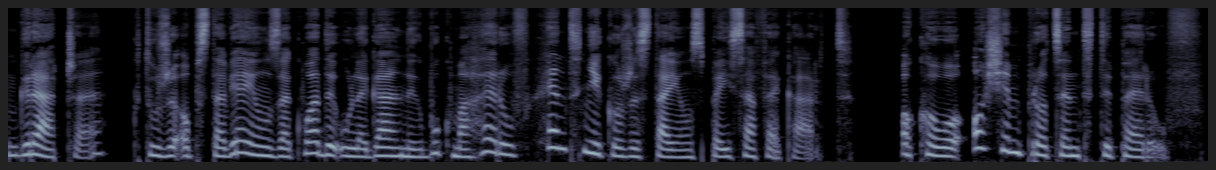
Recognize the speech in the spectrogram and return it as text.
Gracze, którzy obstawiają zakłady u legalnych bookmacherów, chętnie korzystają z PaySafeCard. Około 8% typerów.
